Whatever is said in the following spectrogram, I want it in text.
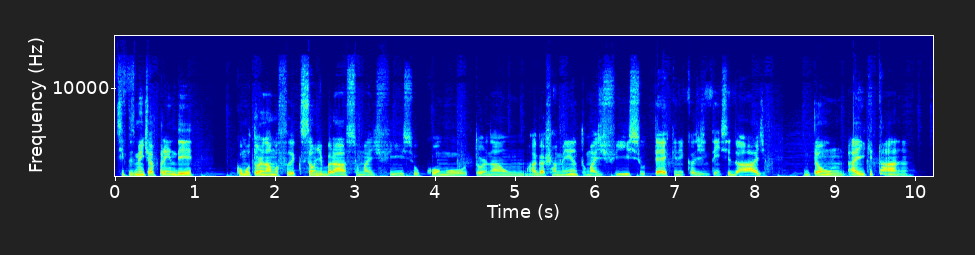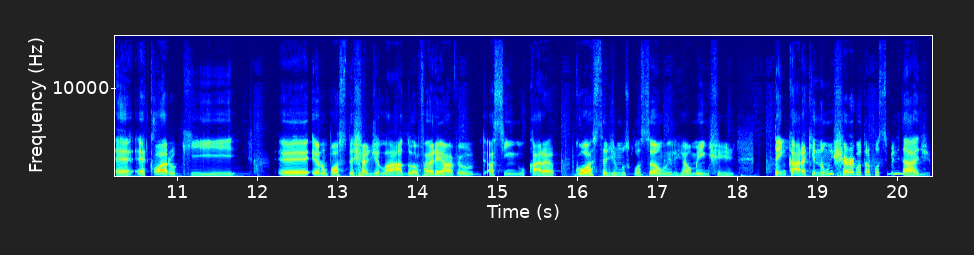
simplesmente aprender como tornar uma flexão de braço mais difícil, como tornar um agachamento mais difícil, técnicas de intensidade. Então, aí que tá, né? É, é claro que é, eu não posso deixar de lado a variável, assim, o cara gosta de musculação, ele realmente tem cara que não enxerga outra possibilidade.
